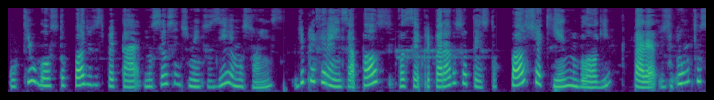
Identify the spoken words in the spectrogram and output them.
o que o gosto pode despertar nos seus sentimentos e emoções. De preferência, após você preparar o seu texto, poste aqui no blog para juntos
